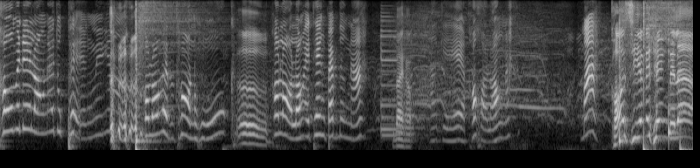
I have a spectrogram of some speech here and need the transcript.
เขาไม่ได้ร้องได้ทุกเพลงนี่ เขาร้องแต่ท่อนฮุกเออ เขาหล่อร้องไอ้เท่งแป๊บหนึ่งนะ ได้ครับ โอเคเขาขอร้องนะ มา ขอเสียงไอ้เท่งเลยแล้ว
